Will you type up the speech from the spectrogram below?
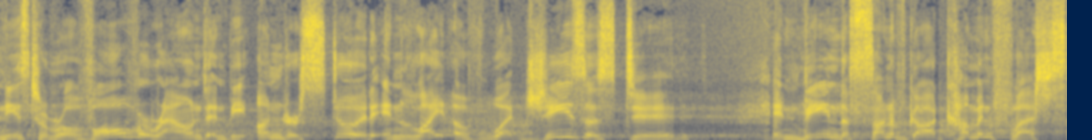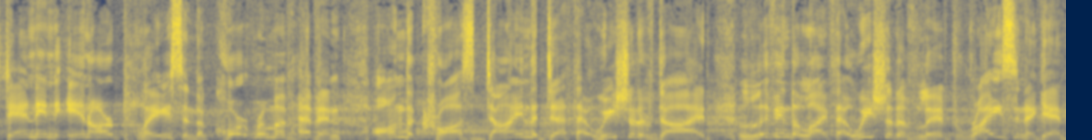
needs to revolve around and be understood in light of what Jesus did in being the Son of God come in flesh, standing in our place in the courtroom of heaven on the cross, dying the death that we should have died, living the life that we should have lived, rising again,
